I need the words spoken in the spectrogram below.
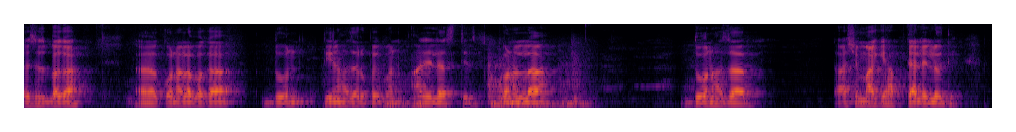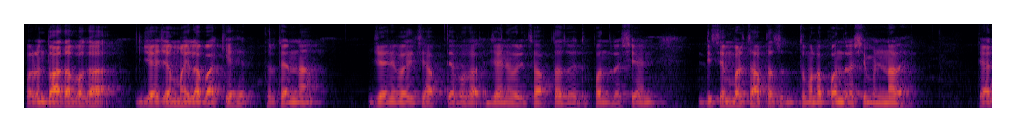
तसेच बघा कोणाला बघा दोन तीन हजार रुपये पण आलेले असतील. कोणाला दोन हजार तर असे मागे हप्ते आलेले होते. परंतु आता बघा ज्या ज्या महिला बाकी आहेत तर त्यांना जानेवारीचे हप्ते बघा. जानेवारीचा हप्ता जो आहे तो पंधराशे आणि डिसेंबरचा हप्तासुद्धा तुम्हाला पंधराशे मिळणार आहे. त्यात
